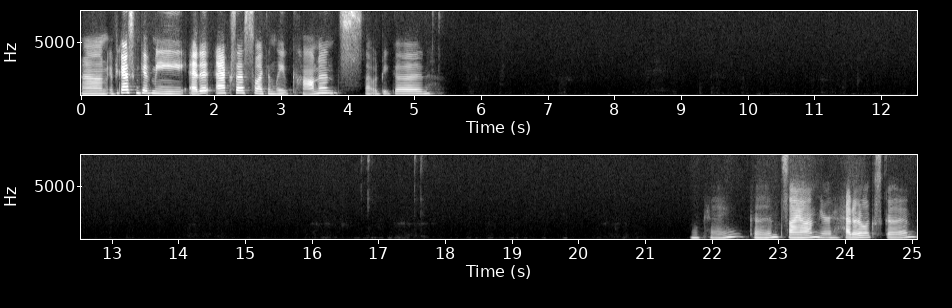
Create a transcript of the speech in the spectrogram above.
Um, if you guys can give me edit access so I can leave comments, that would be good. Okay, good. Scion, your header looks good.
